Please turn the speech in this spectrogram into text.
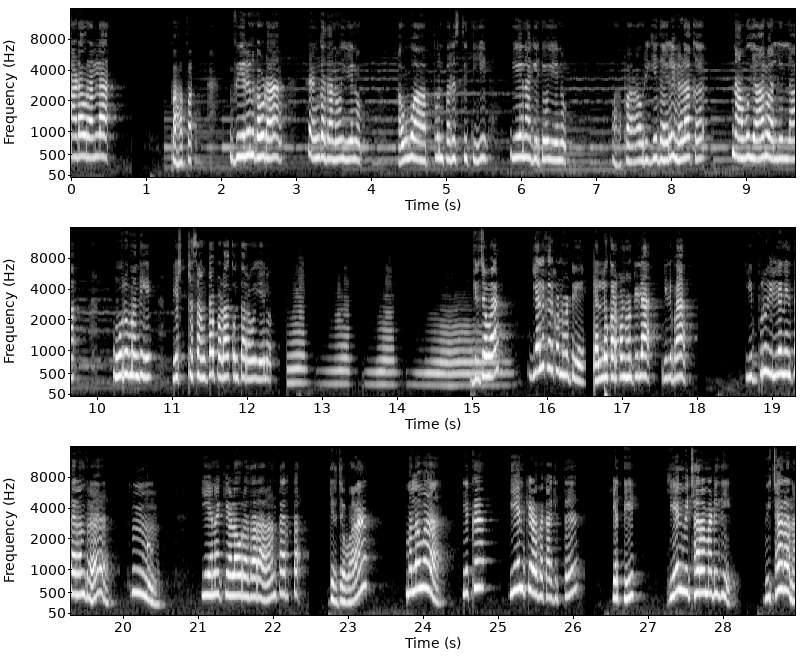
ಮಾಡೋರಲ್ಲ. ಪಾಪ ವೀರನ್ ಗೌಡ ಹೆಂಗದಾನೋ ಏನು? ಅವ್ವ ಅಪ್ಪನ ಪರಿಸ್ಥಿತಿ ಏನಾಗಿದೋ ಏನು? ಪಾಪ, ಅವರಿಗೆ ಧೈರ್ಯ ಹೇಳಾಕ ನಾವು ಯಾರು ಅಲ್ಲಿಲ್ಲ. ಮೂರು ಮಂದಿ ಎಷ್ಟು ಸಂಕಟ ಪಡಾಕುಂತಾರೋ ಏನು. ಗಿರ್ಜವ್ವ, ಎಲ್ಲಿ ಕರ್ಕೊಂಡು ಹೊಂಟಿ? ಎಲ್ಲೂ ಕರ್ಕೊಂಡು ಹೊಂಟಿಲ್ಲ? ಇಲ್ಲಿ ಬಾ. ಇಬ್ರು ಇಲ್ಲೇ ನಿಂತಾರಂದ್ರ? ಹ್ಮ್. ಏನ ಕೇಳೋರು ಅದಾರ ಅಂತ ಅರ್ಥ. ಗಿರ್ಜವ್ವ, ಮಲ್ಲವ್ವ, ಯಾಕ? ಏನ್ ಕೇಳಬೇಕಾಗಿತ್ತು? ಎತ್ತಿ ಏನ್ ವಿಚಾರ ಮಾಡಿದಿ? ವಿಚಾರನ?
